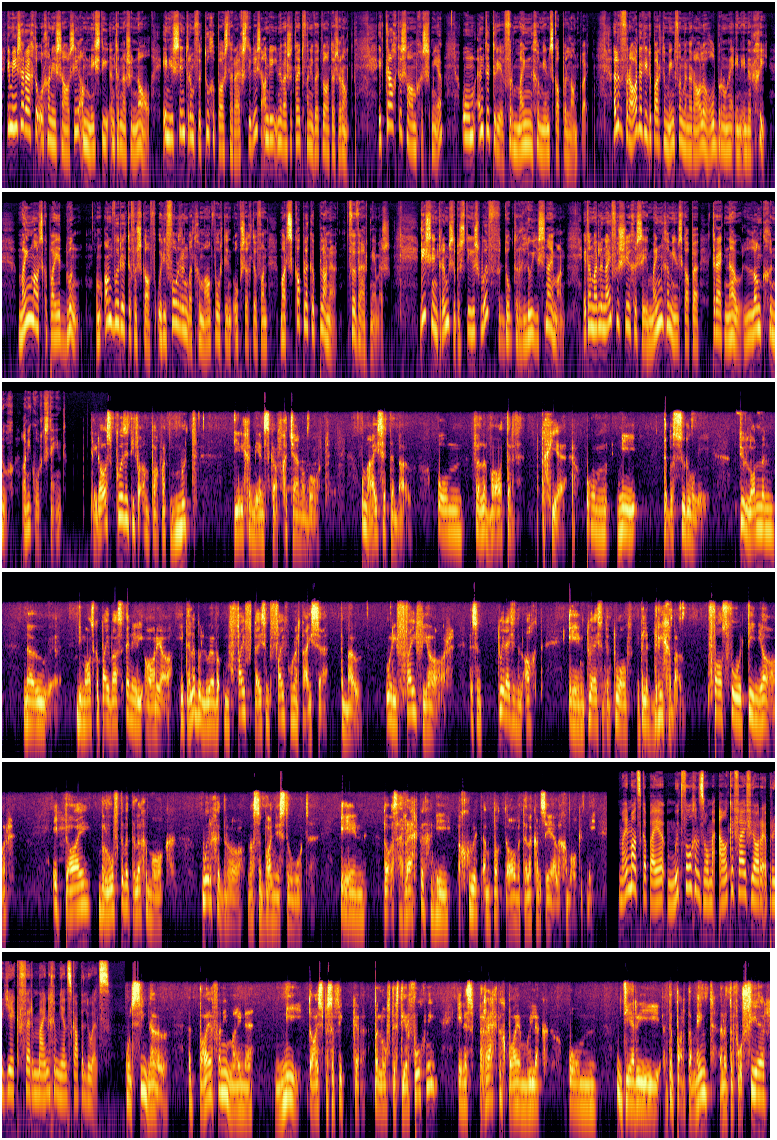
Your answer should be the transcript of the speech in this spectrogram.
Die menseregte organisasie Amnesty Internasionaal en die Sentrum vir Toegepaste Regstudies aan die Universiteit van die Witwatersrand het kragte saamgesmee om in te tree vir myngemeenskappe landwyd. Hulle vra dat die Departement van Minerale Hulpbronne en Energie mynmaatskappye dwing om antwoorde te verskaf oor die vordering wat gemaak word ten opsigte van maatskaplike planne vir werknemers. Die sentrum se bestuurshoof, Dr. Louis Snyman, het aan Marlenae Forsie gesê myn gemeenskappe trek nou lank genoeg aan die kortste end. Daar is positiewe impak wat moet deur die gemeenskap gechannel word om huise te bou, om vir hulle water te gee, om nie te besoedel nie. Toe Lonmin nou die maatskappy was in hierdie area, het hulle beloof om 5500 huise te bou oor die 5 jaar. Tussen 2008 en 2012 het hulle 3 gebou. Fast forward 10 jaar het daai belofte wat hulle gemaak oorgedra na Sibanye-Stillwater. En daar is regtig nie 'n groot impak daar wat hulle kan sê hulle gemaak het nie. Mynmaatskappye moet volgens hom elke 5 jaar 'n projek vir myngemeenskappe loods. Ons sien nou dat baie van die myne nie daai spesifieke beloftes deurvolg nie en is regtig baie moeilik om deur die departement hulle te forceer.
